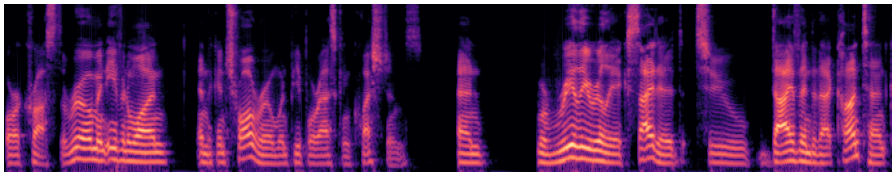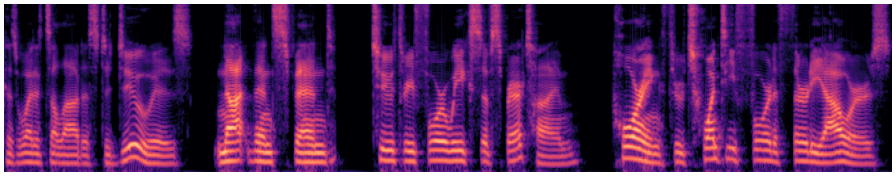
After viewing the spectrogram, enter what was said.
or across the room, and even one in the control room when people were asking questions. And we're really, really excited to dive into that content because what it's allowed us to do is not then spend two, three, four weeks of spare time pouring through 24 to 30 hours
